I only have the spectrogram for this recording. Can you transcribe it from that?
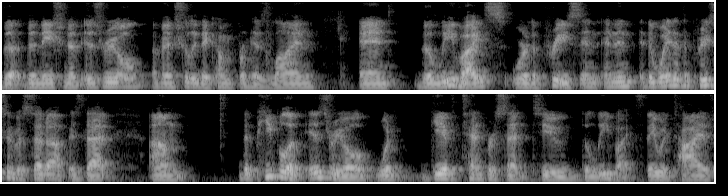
the, the nation of Israel. Eventually, they come from his line. And the Levites were the priests. And, and in, the way that the priesthood was set up is that um, the people of Israel would give 10% to the Levites. They would tithe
